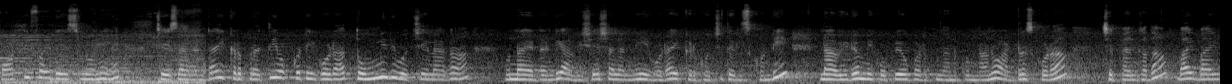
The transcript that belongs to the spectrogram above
ఫార్టీ ఫైవ్ డేస్లోనే చేశారంట. ఇక్కడ ప్రతి ఒక్కటి కూడా తొమ్మిది వచ్చేలాగా ఉన్నాయటండి. ఆ విశేషాలన్నీ కూడా ఇక్కడికి వచ్చి తెలుసుకోండి. నా వీడియో మీకు ఉపయోగపడుతుంది అనుకున్నాను. అడ్రస్ కూడా చెప్పాను కదా. బాయ్ బాయ్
